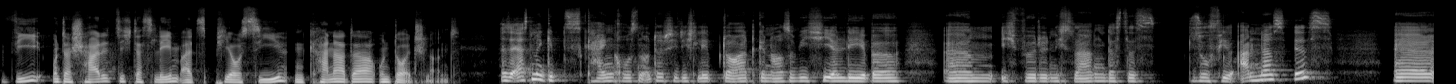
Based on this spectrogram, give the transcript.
wie unterscheidet sich das Leben als POC in Kanada und Deutschland? Also erstmal gibt es keinen großen Unterschied. Ich lebe dort genauso wie ich hier lebe. Ähm, ich würde nicht sagen, dass das so viel anders ist. Äh,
